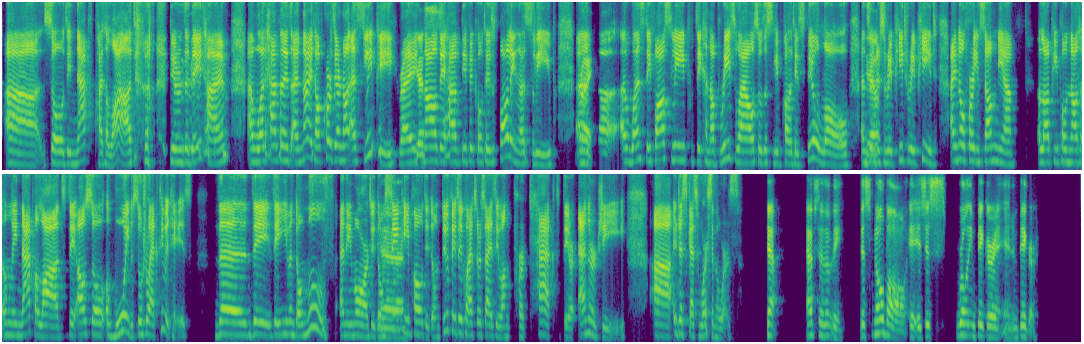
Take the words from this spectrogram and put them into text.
Uh, so they nap quite a lot during the daytime. And what happens at night of course they're not as sleepy right? Yes. now they have difficulties falling asleep. Right. Uh, and once they fall asleep they cannot breathe well so the sleep quality is still low. And yeah. then just repeat repeat. I know for insomnia a lot of people not only nap a lot, they also avoid social activities. Then they they even don't move anymore. They don't yeah. see people. They don't do physical exercise. They want to protect their energy. Uh, it just gets worse and worse. Yeah, absolutely. The snowball is just rolling bigger and bigger.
